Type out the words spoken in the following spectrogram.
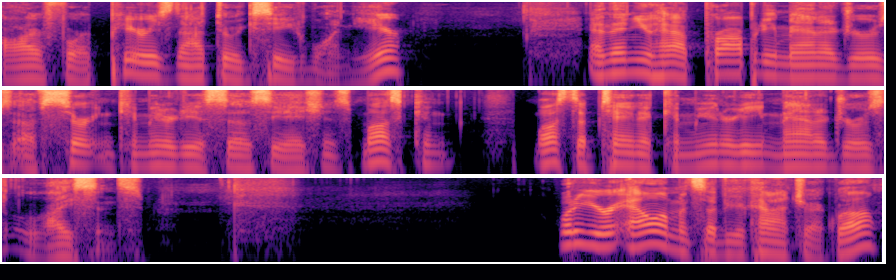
are for periods not to exceed one year. And then you have property managers of certain community associations must con- must obtain a community manager's license. What are your elements of your contract? Well,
